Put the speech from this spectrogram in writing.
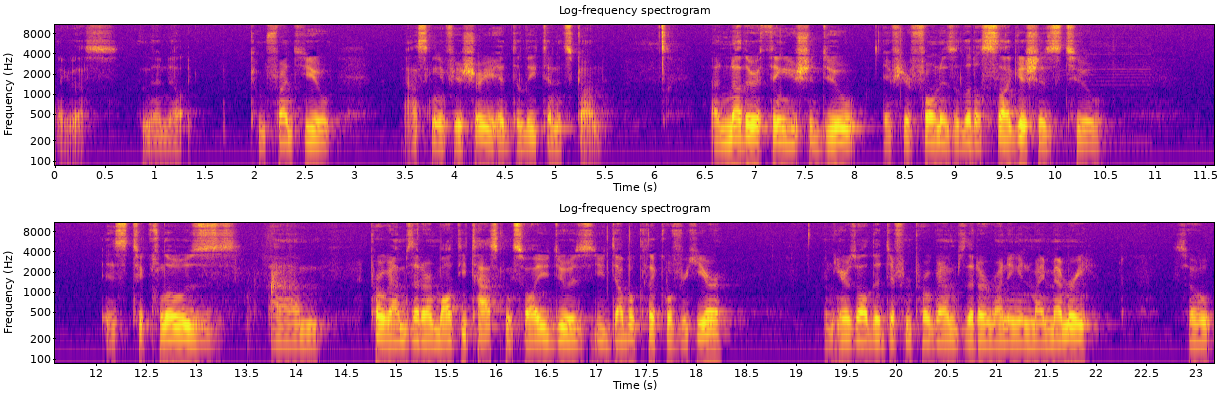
like this. And then it'll confront you asking if you're sure you hit delete and it's gone. Another thing you should do if your phone is a little sluggish is to is to close um, programs that are multitasking. So all you do is you double click over here, and here's all the different programs that are running in my memory. So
